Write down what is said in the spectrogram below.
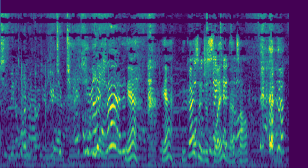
Margaret should be the one with the YouTube channel. She really should. Yeah, yeah. You guys Welcome are just to my lame, TED that's Talk.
